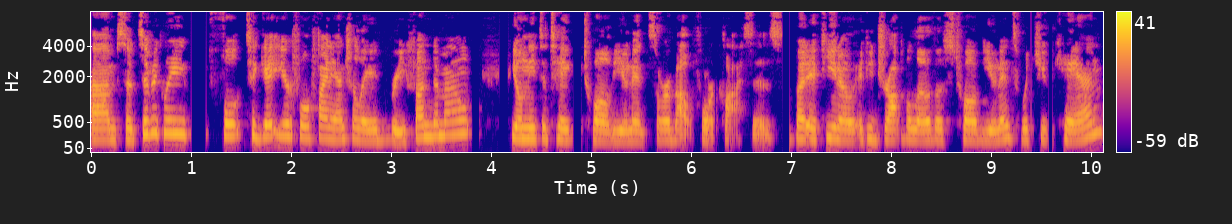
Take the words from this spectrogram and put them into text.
Um, so typically, full to get your full financial aid refund amount, you'll need to take 12 units or about four classes. But if you know if you drop below those 12 units, which you can,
